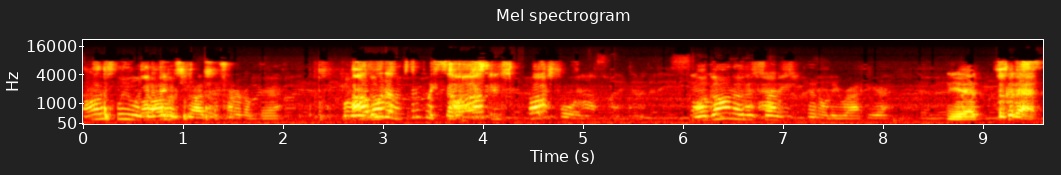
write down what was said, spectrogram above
Honestly, Logano tried to turn him there. But I would have took It's it. awesome. It's. Logano deserves a penalty right here. Yeah, look at that.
